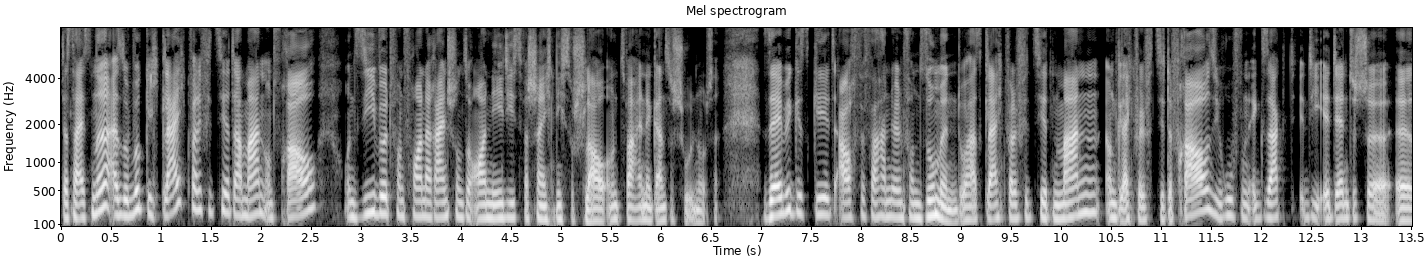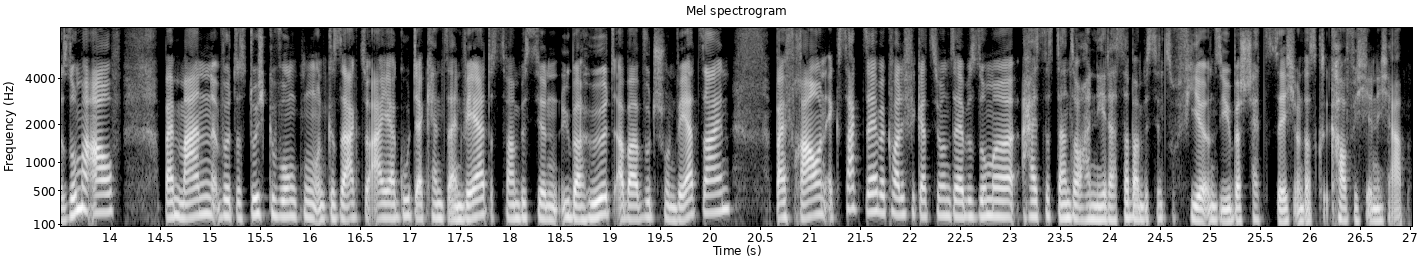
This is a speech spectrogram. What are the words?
Das heißt, ne, also wirklich gleichqualifizierter Mann und Frau und sie wird von vornherein schon so, oh nee, die ist wahrscheinlich nicht so schlau und zwar eine ganze Schulnote. Selbiges gilt auch für Verhandeln von Summen. Du hast gleichqualifizierten Mann und gleichqualifizierte Frau, sie rufen exakt die identische äh, Summe auf. Beim Mann wird es durchgewunken und gesagt, so, ah ja gut, er kennt seinen Wert, ist zwar ein bisschen überhöht, aber wird schon wert sein. Bei Frauen exakt selbe Qualifikation, selbe Summe, heißt es dann so, ah nee, das ist aber ein bisschen zu viel und sie überschätzt sich und das kaufe ich ihr nicht ab.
